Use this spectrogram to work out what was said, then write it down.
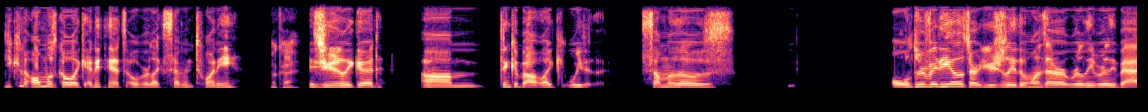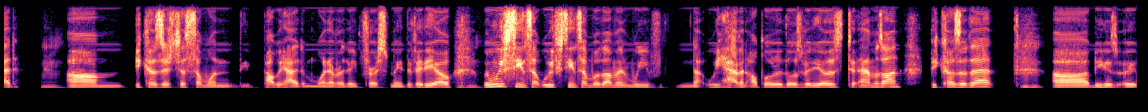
you can almost go like anything that's over like 720 Okay. is usually good. Um, think about like we some of those older videos are usually the ones that are really really bad. Mm. Um, because there's just someone probably had them whenever they first made the video. Mhm. When we've seen some, we've seen some of them, and we've not, we haven't uploaded those videos to Amazon because of that. Mhm. Uh, because uh,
